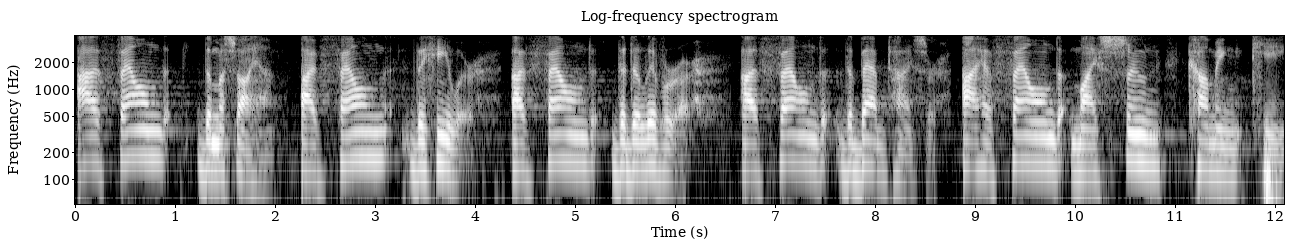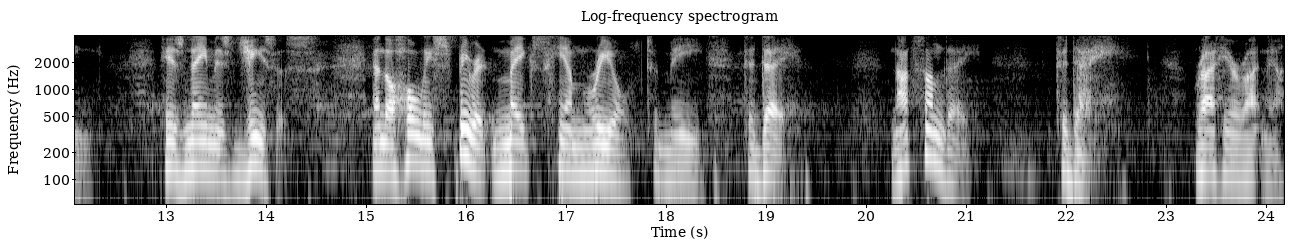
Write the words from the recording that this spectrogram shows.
I've found the Messiah. I've found the healer. I've found the deliverer. I've found the baptizer. I have found my soon coming King. His name is Jesus. And the Holy Spirit makes him real to me today. Not someday, today right here, right now.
